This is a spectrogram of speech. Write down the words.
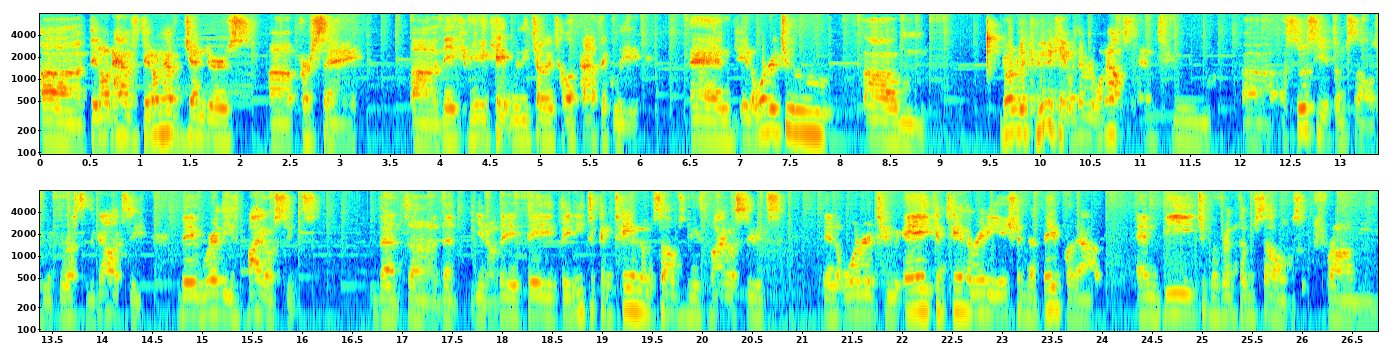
uh, they don't have they don't have genders uh, per se. Uh, they communicate with each other telepathically, and in order to um, in order to communicate with everyone else and to uh, associate themselves with the rest of the galaxy, they wear these biosuits that uh, that you know they, they they need to contain themselves in these biosuits in order to a contain the radiation that they put out and b to prevent themselves from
